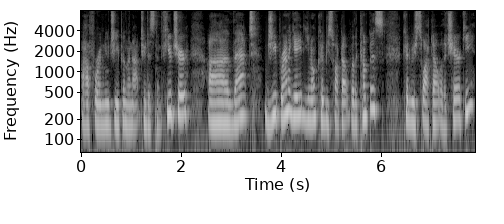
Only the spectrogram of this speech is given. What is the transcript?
uh, for a new Jeep in the not too distant future. Uh, that Jeep Renegade, you know, could be swapped out with a Compass, could be swapped out with a Cherokee.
